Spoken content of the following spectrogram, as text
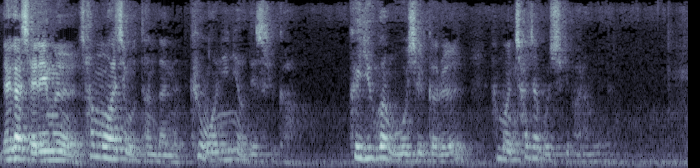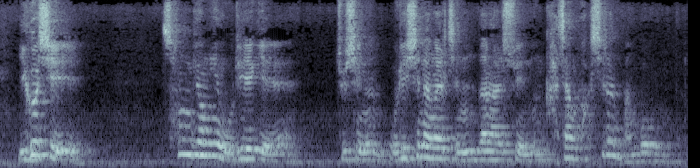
내가 재림을 사모하지 못한다면 그 원인이 어디 있을까? 그 이유가 무엇일까를 한번 찾아보시기 바랍니다. 이것이 성경이 우리에게 주시는 우리 신앙을 진단할 수 있는 가장 확실한 방법입니다.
